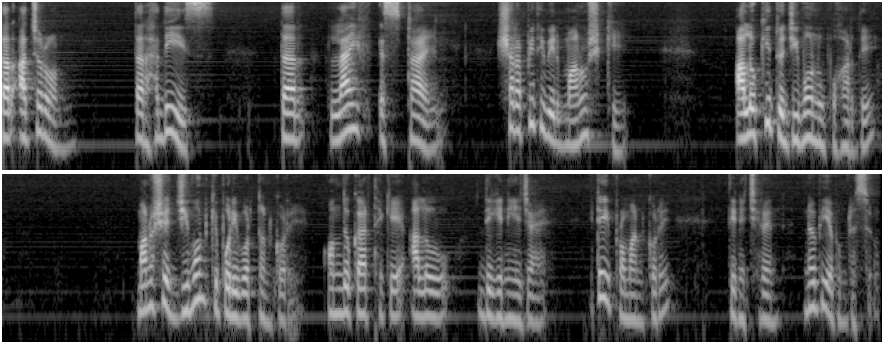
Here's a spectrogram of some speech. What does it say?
তার আচরণ, তার হাদিস, তার লাইফ স্টাইল সারা পৃথিবীর মানুষকে আলোকিত জীবন উপহার দেয়, মানুষের জীবনকে পরিবর্তন করে, অন্ধকার থেকে আলো দিকে নিয়ে যায়। এটাই প্রমাণ করে তিনি ছিলেন নবী এবং রসুল।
